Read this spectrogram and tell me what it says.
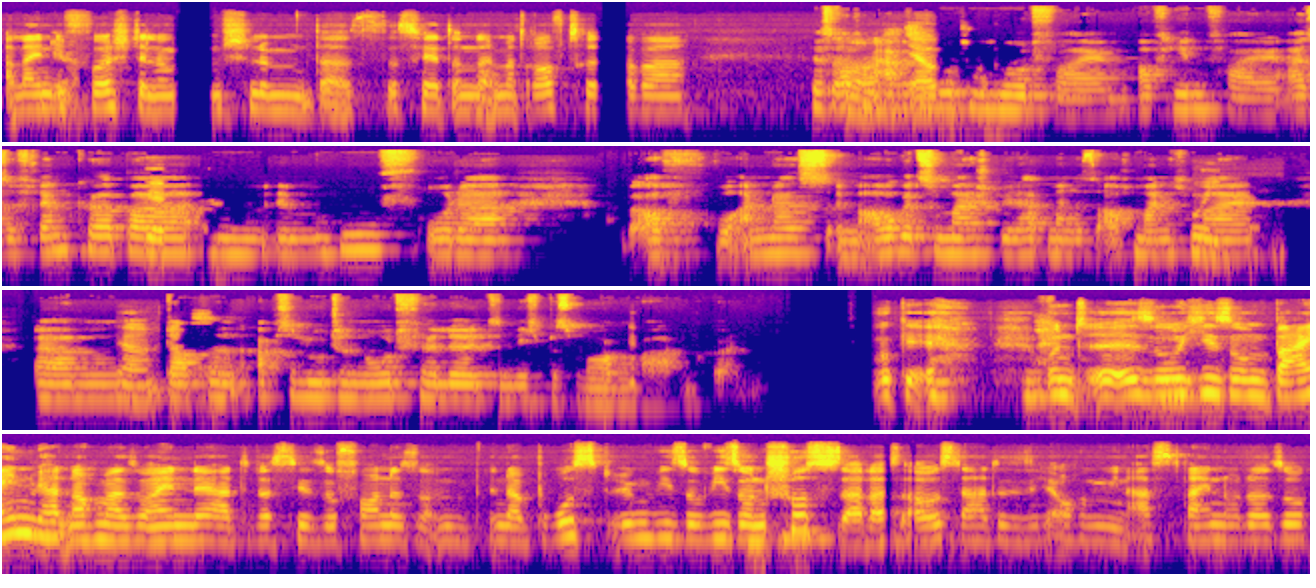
allein ja. die Vorstellung ist schlimm, dass das Pferd dann da immer drauf tritt. Aber das ist auch ein absoluter ja. Notfall, auf jeden Fall. Also Fremdkörper ja. im, im Huf oder auch woanders, im Auge zum Beispiel, hat man das auch manchmal. Ähm. Das sind absolute Notfälle, die nicht bis morgen warten können. Okay. Und äh, so hier so im Bein, wir hatten auch mal so einen, der hatte das hier so vorne so in der Brust irgendwie so wie so ein Schuss sah das aus. Da hatte sie sich auch irgendwie einen Ast rein oder so.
